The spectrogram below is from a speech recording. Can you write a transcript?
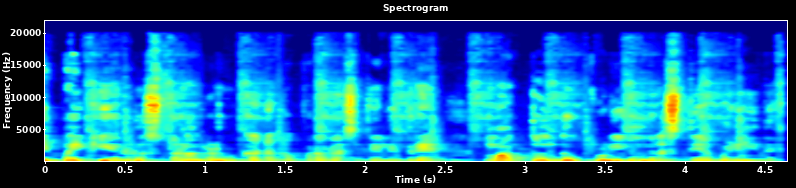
ಈ ಪೈಕಿ ಎರಡು ಸ್ಥಳಗಳು ಕನಕಪುರ ರಸ್ತೆಯಲ್ಲಿದ್ದರೆ ಮತ್ತೊಂದು ಕುಣಿಗಲ್ ರಸ್ತೆಯ ಬಳಿ ಇದೆ.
